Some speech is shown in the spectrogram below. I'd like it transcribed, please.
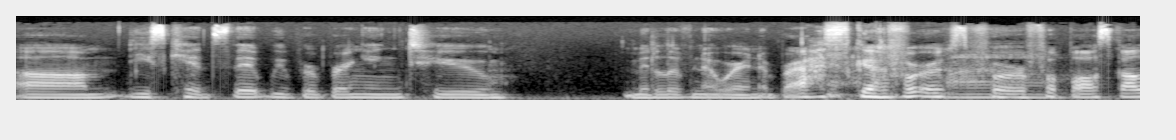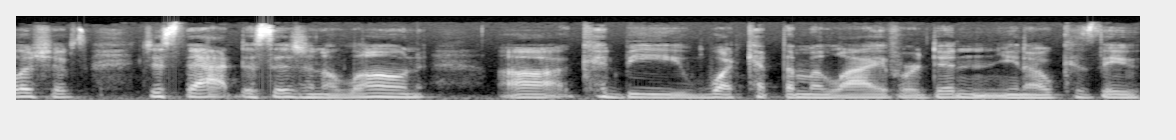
Um, these kids that we were bringing to middle of nowhere Nebraska for wow. for football scholarships, just that decision alone uh, could be what kept them alive or didn't. You know, because they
